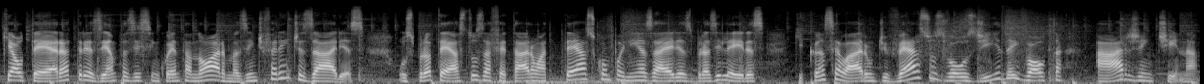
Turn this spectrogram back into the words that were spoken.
que altera 350 normas em diferentes áreas. Os protestos afetaram até as companhias aéreas brasileiras, que cancelaram diversos voos de ida e volta à Argentina.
